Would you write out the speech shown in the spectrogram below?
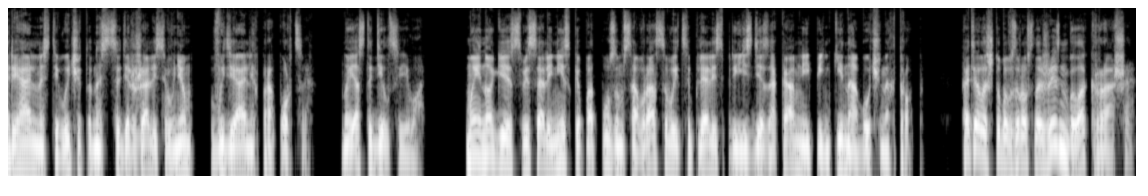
Реальность и вычитанность содержались в нем в идеальных пропорциях. Но я стыдился его. Мои ноги свисали низко под пузом Саврасова и цеплялись при езде за камни и пеньки на обочинах троп. Хотелось, чтобы взрослая жизнь была краше.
